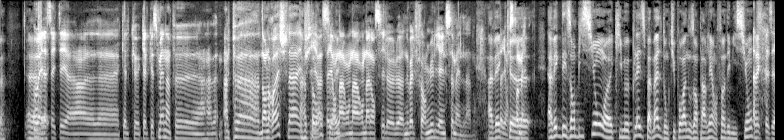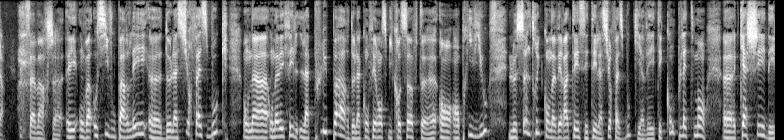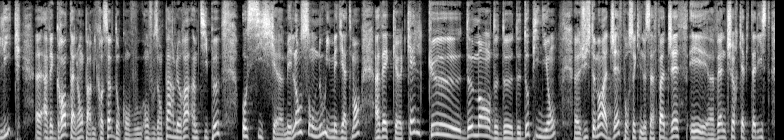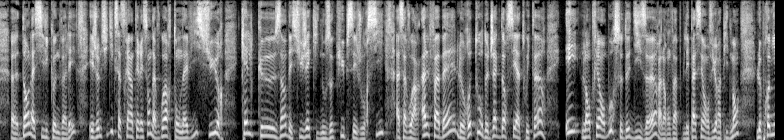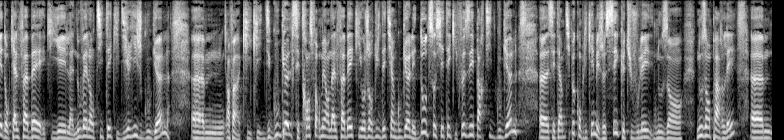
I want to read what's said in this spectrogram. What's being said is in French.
Euh, Ouais, là ça a été euh, euh, quelques quelques semaines un peu euh, un peu euh, dans le rush là et puis Intense, ça y est, on a on a on a lancé le, le- la nouvelle formule il y a une semaine là donc. avec y on se avec des ambitions qui me plaisent pas mal, donc tu pourras nous en parler en fin d'émission. Avec plaisir. Ça marche. Et on va aussi vous parler euh, de la Surface Book. On a, on avait fait la plupart de la conférence Microsoft euh, en, en preview. Le seul truc qu'on avait raté, c'était la Surface Book qui avait été complètement euh, cachée des leaks euh, avec grand talent par Microsoft. Donc on vous, on vous en parlera un petit peu aussi. Euh, Mais lançons-nous immédiatement avec euh, quelques demandes de de- d'opinion euh, justement à Jeff. Pour ceux qui ne le savent pas, Jeff est venture capitaliste euh, dans la Silicon Valley. Et je me suis dit que ça serait intéressant d'avoir ton avis sur quelques-uns des sujets qui nous occupent ces jours-ci, à savoir Alphabet, le retour de Jack Dorsey à Twitter et l'entrée en bourse de Deezer. Alors on va les passer en revue rapidement. Le premier donc Alphabet qui est la nouvelle entité qui dirige Google, euh, enfin qui, qui Google s'est transformé en Alphabet qui aujourd'hui détient Google et d'autres sociétés qui faisaient partie de Google. Euh, C'était un petit peu compliqué, mais je sais que tu voulais nous en nous en parler. Euh,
